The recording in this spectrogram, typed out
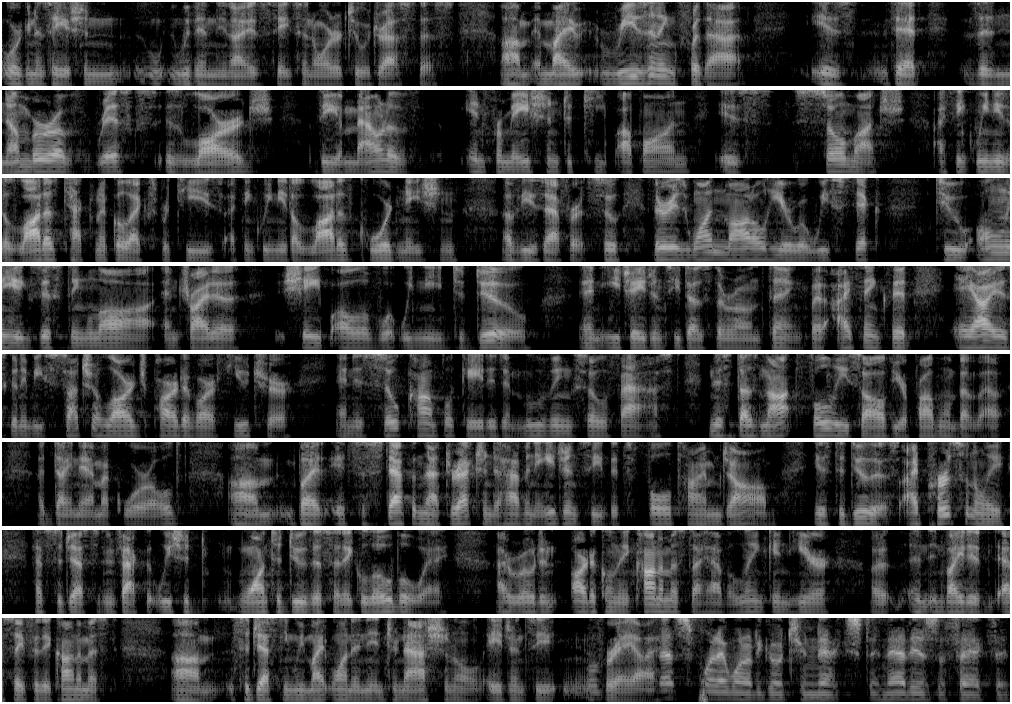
organization within the United States in order to address this. Um, and my reasoning for that is that the number of risks is large, the amount of information to keep up on is so much. I think we need a lot of technical expertise. I think we need a lot of coordination of these efforts. So there is one model here where we stick to only existing law and try to shape all of what we need to do and each agency does their own thing. But I think that AI is going to be such a large part of our future and is so complicated and moving so fast. And this does not fully solve your problem about a dynamic world, um, but it's a step in that direction to have an agency that's full-time job is to do this. I personally have suggested, in fact, that we should want to do this in a global way. I wrote an article in The Economist. I have a link in here, uh, an invited essay for The Economist um, suggesting we might want an international agency well, for AI. That's what I wanted to go to next, and that is the fact that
